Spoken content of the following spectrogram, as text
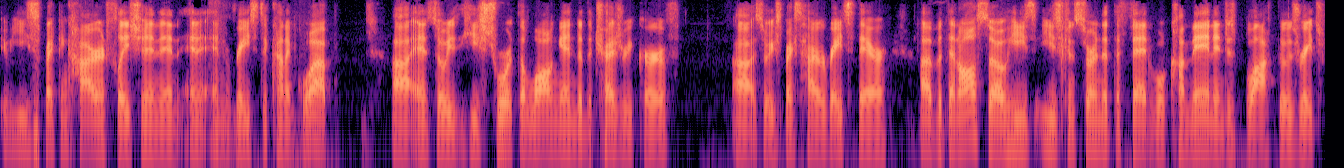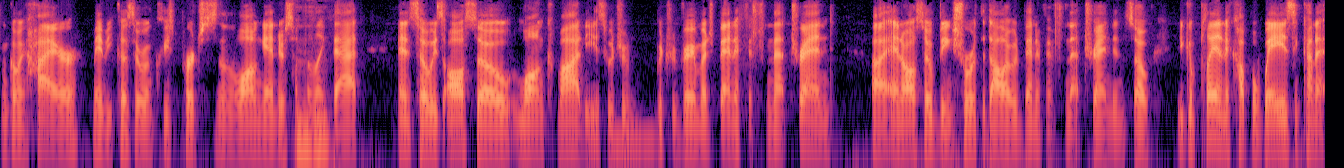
he's expecting higher inflation and, and, and rates to kind of go up, uh, and so he, he's short the long end of the Treasury curve, uh, so he expects higher rates there. Uh, but then also he's he's concerned that the Fed will come in and just block those rates from going higher, maybe because there will increase purchases on the long end or something mm-hmm. like that. And so he's also long commodities, which would which would very much benefit from that trend uh, and also being short the dollar would benefit from that trend. And so you can play in a couple ways and kind of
